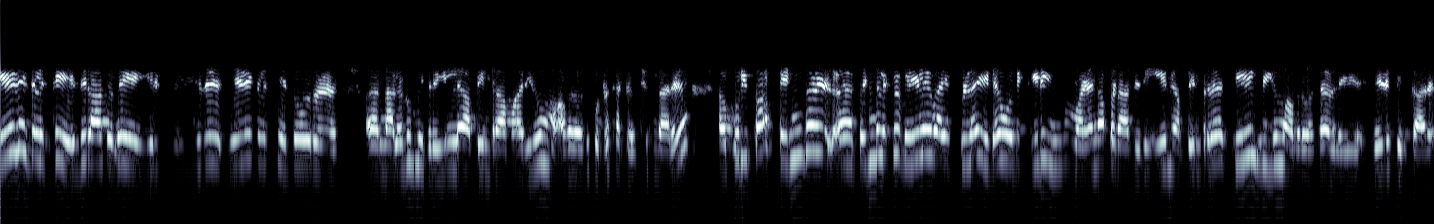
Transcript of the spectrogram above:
ஏழைகளுக்கு எதிராகவே இருக்கு இது ஏழைகளுக்கு ஏதோ ஒரு நலனும் இதுல இல்ல அப்படின்ற மாதிரியும் அவர் வந்து குற்றச்சாட்டு வச்சிருந்தாரு. குறிப்பா பெண்கள் பெண்களுக்கு வேலை வாய்ப்புள்ள இடஒதுக்கீடு இன்னும் வழங்கப்படாதது ஏன் அப்படின்ற கேள்வியும் அவர் வந்து அதுல எழுப்பியிருக்காரு.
